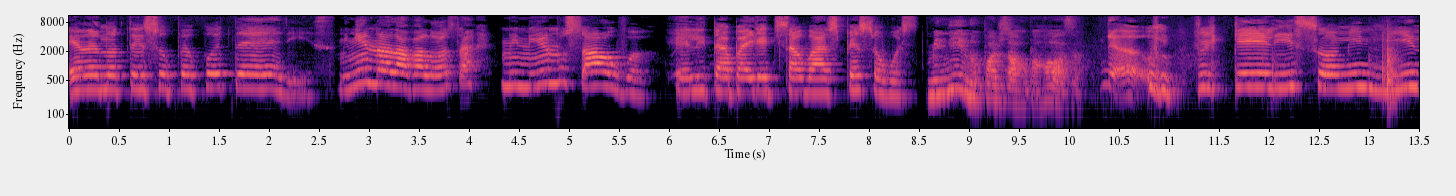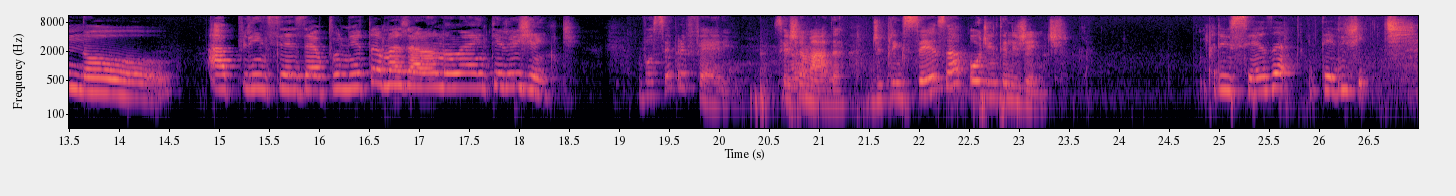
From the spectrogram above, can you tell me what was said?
ela não tem superpoderes. Menina lava louça, menino salva. Ele trabalha de salvar as pessoas. Menino pode usar roupa rosa? Não, porque ele só menino. A princesa é bonita, mas ela não é inteligente. Você prefere ser chamada de princesa ou de inteligente? Princesa inteligente.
